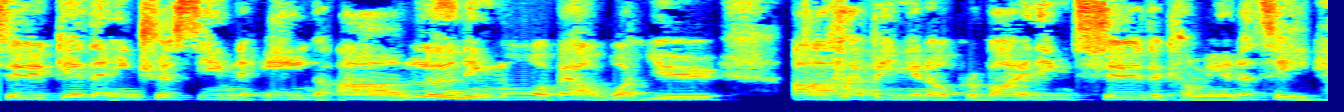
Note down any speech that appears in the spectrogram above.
to get an interest in, in, uh, learning more about what you, uh, have been, you know, providing to the community.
